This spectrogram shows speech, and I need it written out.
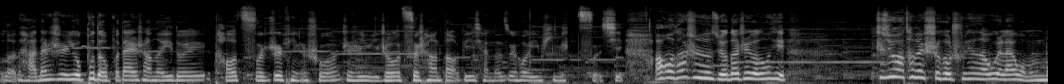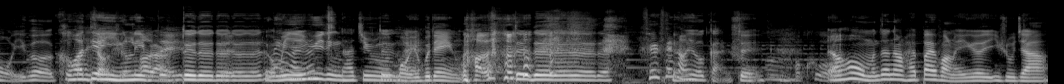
了它，但是又不得不带上的一堆陶瓷制品，说这是宇宙磁场倒闭前的最后一批瓷器。然后我当时就觉得这个东西。这句话特别适合出现在未来我们某一个科幻电影里边。对对对对对，我们已经预定它进入某一部电影了。好的，对对对对 对，非非常有感触。对，好酷。然后我们在那儿还拜访了一个艺术家。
